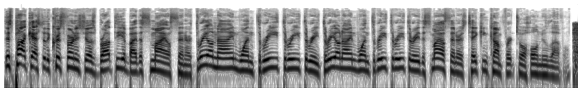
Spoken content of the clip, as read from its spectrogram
This podcast of the Chris Vernon Show is brought to you by the Smile Center. 309-1333. 309-1333. The Smile Center is taking comfort to a whole new level. All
